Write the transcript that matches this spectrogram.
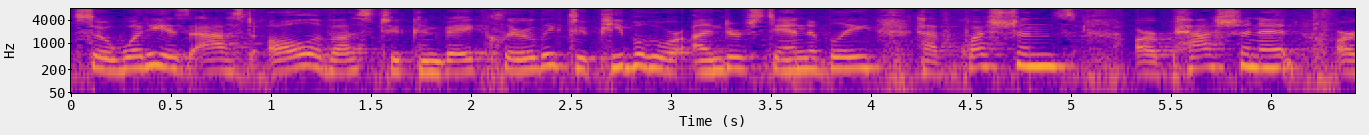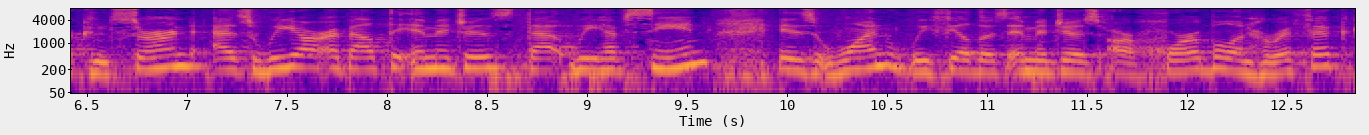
So, what he has asked all of us to convey clearly to people who are understandably have questions, are passionate, are concerned, as we are about the images that we have seen, is one, we feel those images are horrible and horrific.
